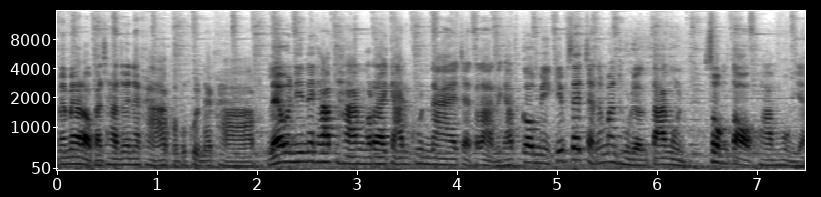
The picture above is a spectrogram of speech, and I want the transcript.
แม่แม่ๆเหล่ากาชาติด้วยนะครับขอบพระคุณนะครับและวันนี้นะครับทางรายการคุณนายจัดตลาดนะครับก็มีกิฟต์เซตจากน้ำมันถั่วเหลืองตางุ่นส่งต่อความห่วงใย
